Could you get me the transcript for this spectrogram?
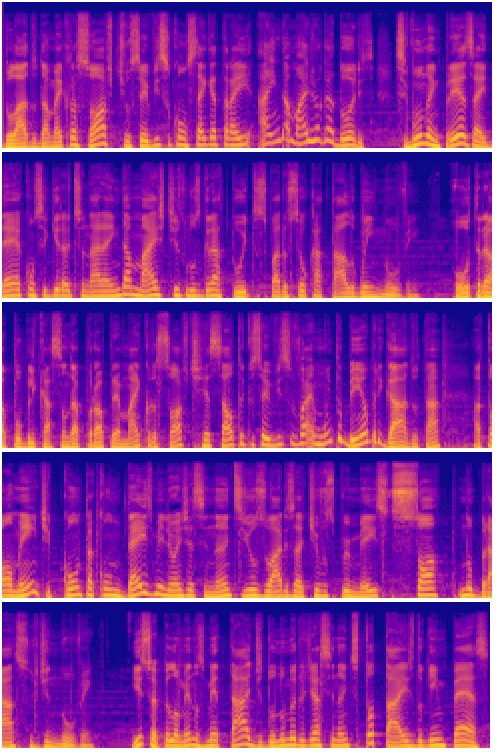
Do lado da Microsoft, o serviço consegue atrair ainda mais jogadores. Segundo a empresa, a ideia é conseguir adicionar ainda mais títulos gratuitos para o seu catálogo em nuvem. Outra publicação da própria Microsoft ressalta que o serviço vai muito bem, obrigado, tá? Atualmente conta com 10 milhões de assinantes e usuários ativos por mês só no braço de nuvem. Isso é pelo menos metade do número de assinantes totais do Game Pass,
